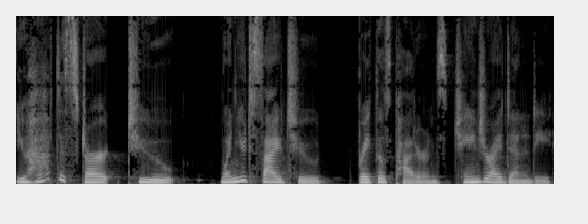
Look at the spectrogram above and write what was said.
You have to start to, when you decide to break those patterns, change your identity,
